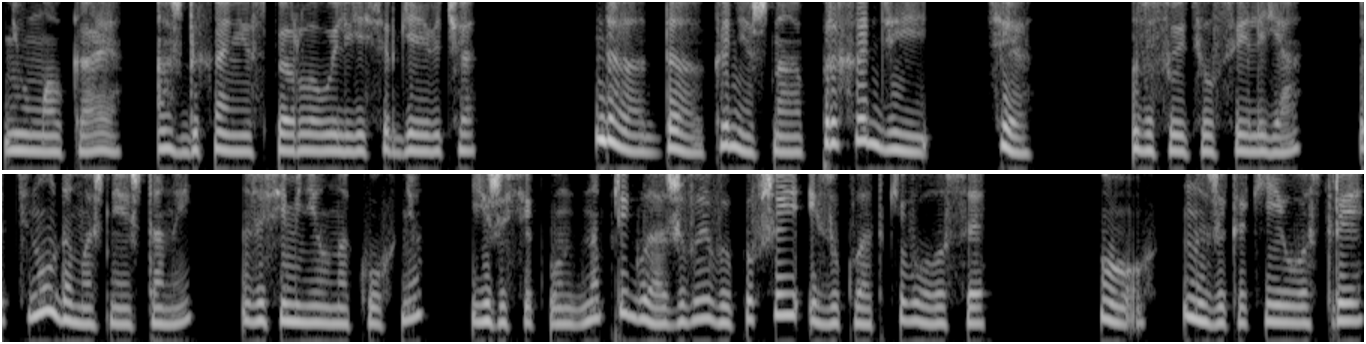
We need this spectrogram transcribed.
не умолкая, аж дыхание сперло у Ильи Сергеевича. «Да, да, конечно, проходите», — засуетился Илья, подтянул домашние штаны, засеменил на кухню, ежесекундно приглаживая выпавшие из укладки волосы. Ох, ножи какие острые.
